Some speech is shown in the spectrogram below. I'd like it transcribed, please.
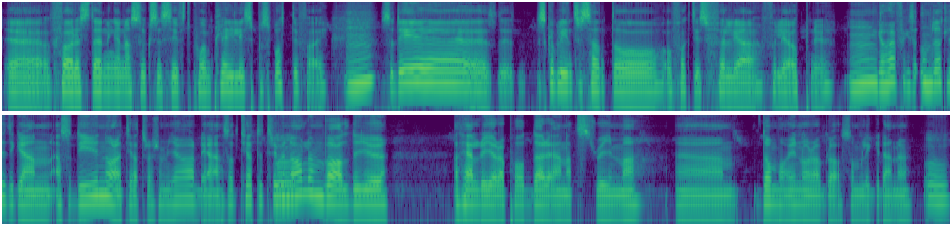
eh, föreställningarna successivt på en playlist på Spotify. Så det, det ska bli intressant att, att faktiskt följa, följa upp nu. Mm, jag har faktiskt undrat lite grann, alltså det är ju några teatrar som gör det. Alltså Teatertribunalen valde ju att hellre göra poddar än att streama. Ehm, de har ju några bra som ligger där nu. Mm.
